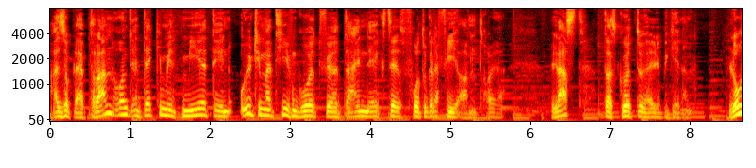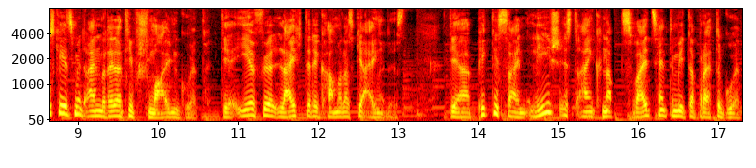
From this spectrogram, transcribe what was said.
Also bleib dran und entdecke mit mir den ultimativen Gurt für dein nächstes Fotografieabenteuer. Lasst das Gurtduell beginnen. Los geht's mit einem relativ schmalen Gurt, der eher für leichtere Kameras geeignet ist. Der Peak Design Leash ist ein knapp 2 cm breiter Gurt,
